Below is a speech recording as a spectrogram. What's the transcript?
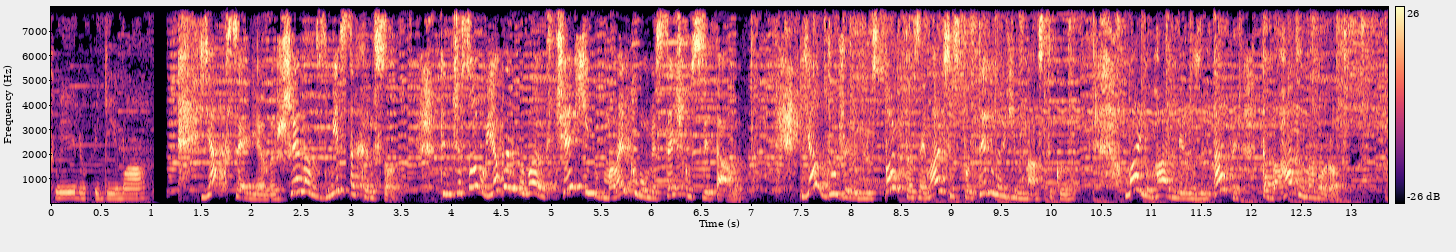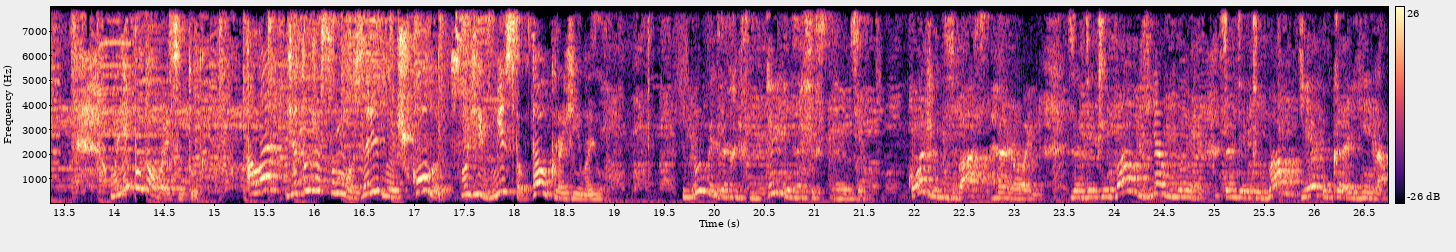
хвилю підійма. Я Ксенія Вершина з міста Херсон. Тимчасово я перебуваю в Чехії в маленькому містечку Світали. Я дуже люблю спорт та займаюся спортивною гімнастикою. Маю гарні результати та багато нагород. Мені подобається тут, але я дуже сумую за рідною школою, своїм містом та Україною. Любі захисники і захисниці, кожен з вас герой. Завдяки вам є ми, завдяки вам є Україна.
